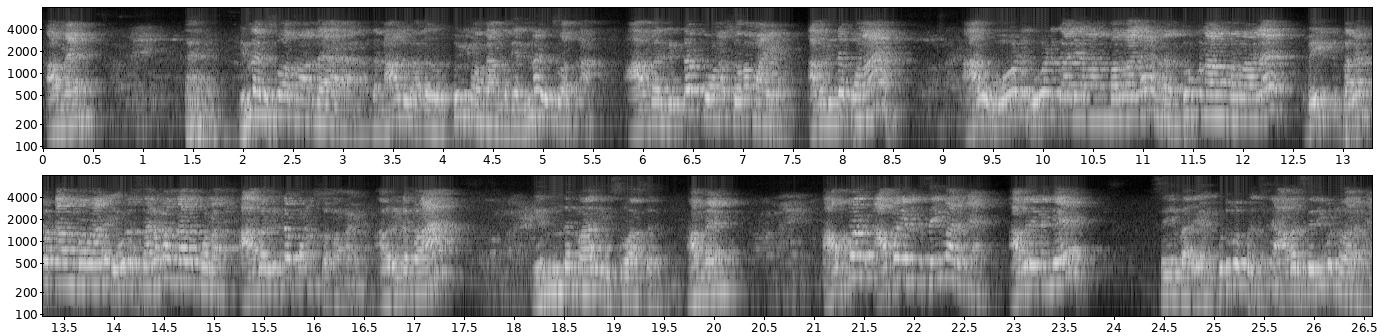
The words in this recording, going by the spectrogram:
ஆமென். என்ன விசுவாசம் அந்த அந்த நாலு அதை தூக்கி வந்தாங்க என்ன விசுவாசம் அவர்கிட்ட போனா சுகமாயிடும். அவர்கிட்ட போனா அது ஓடு ஓடு காலியானாலும் பரவாயில்ல அவனை தூக்குனாலும் பரவாயில்ல வெயிட் பலன் போட்டாலும் பரவாயில்ல எவ்வளவு சிரமம் இருந்தாலும் போகலாம் அவர்கிட்ட போனா சுகமாயிடும். அவர்கிட்ட போனா எந்த மாதிரி விசுவாசம் இருக்கும். அவர் அவர் எனக்கு செய்வாருங்க. அவர் எனக்கு செய்வார். என் குடும்ப பிரச்சனை அவர் சரி பண்ணுவாருங்க.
